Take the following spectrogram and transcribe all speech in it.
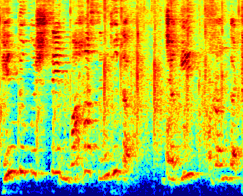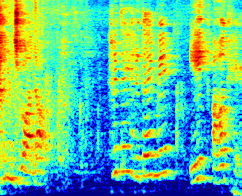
हिंदू कुश से महासिंधु तक जगी संगठन ज्वाला। हृदय हृदय में एक आग है,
